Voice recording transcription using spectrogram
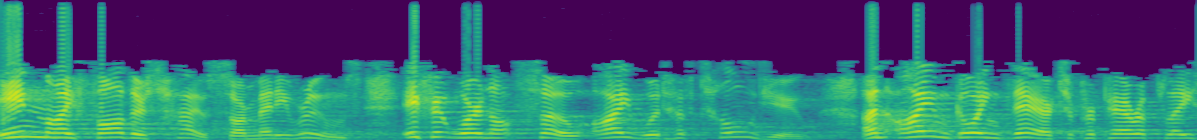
In my Father's house are many rooms. If it were not so, I would have told you. And I am going there to prepare a place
